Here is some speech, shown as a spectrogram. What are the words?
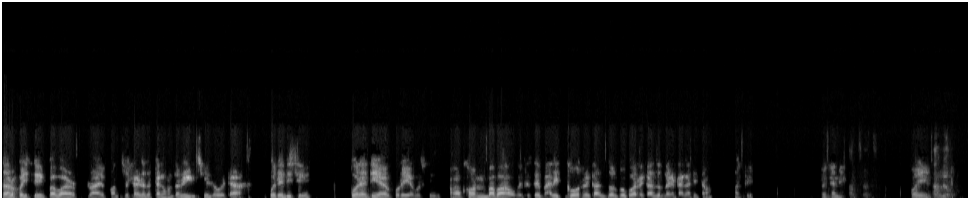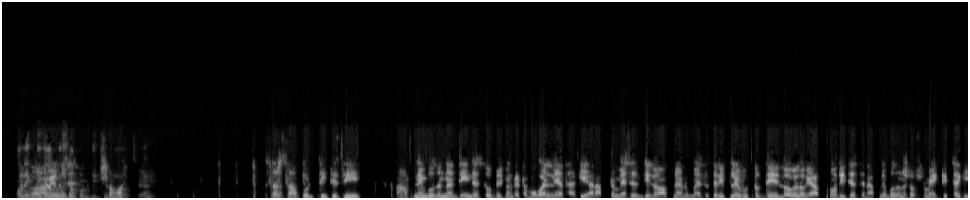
তার হয়েছে বাবার প্রায় পঞ্চাশ ষাট হাজার টাকার মতো ঋণ ছিল ওইটা করে দিছে। করে দিয়ে পরে অবশ্যই এখন বাবা হইতেছে বাড়ির ঘরের কাজ ধরবো ঘরের কাজের লাগে টাকা দিতাম আর কি ওইখানে। আচ্ছা আচ্ছা। ওই আমি সাপোর্ট দিতেছি আপনি বোঝেন না দিনটা চব্বিশ ঘণ্টা একটা মোবাইল নিয়ে থাকি আর আপনার মেসেজ দিল আপনার মেসেজের রিপ্লাই উত্তর দিয়ে লগে লগে আপনিও দিতেছেন। আপনি বোঝেন না সবসময় অ্যাক্টিভ থাকি।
